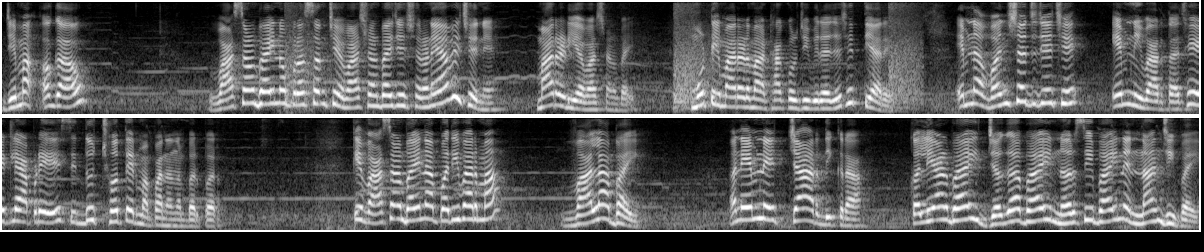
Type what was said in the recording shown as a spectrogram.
જેમાં અગાઉ વાસણભાઈનો પ્રસંગ છે. વાસણભાઈ જે શરણે આવે છે ને, મારડિયા વાસણભાઈ, મોટી મારડમાં ઠાકોરજી બિરાજે છે ત્યારે. એમના વંશજ જે છે, એમની વાર્તા છે. એટલે આપણે એ સીધું છોતેરમાં પાના નંબર પર. કે વાસણભાઈના પરિવારમાં વાલાભાઈ અને એમને ચાર દીકરા, કલ્યાણભાઈ, જગાભાઈ, નરસિંહભાઈ ને નાનજીભાઈ.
